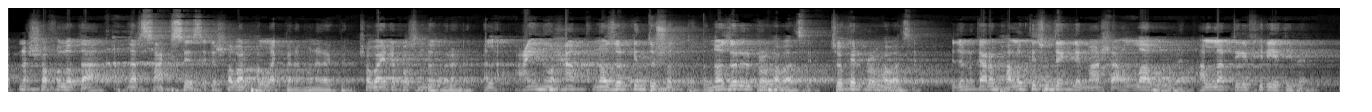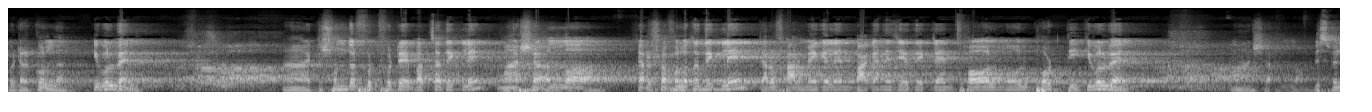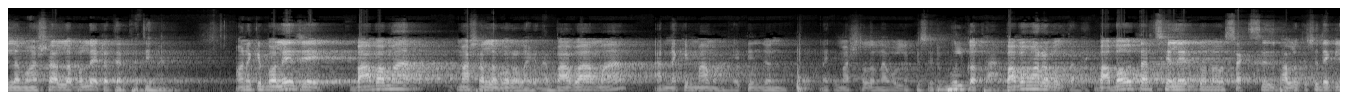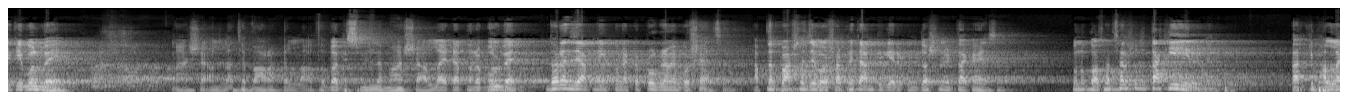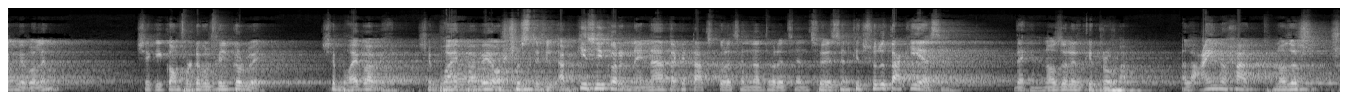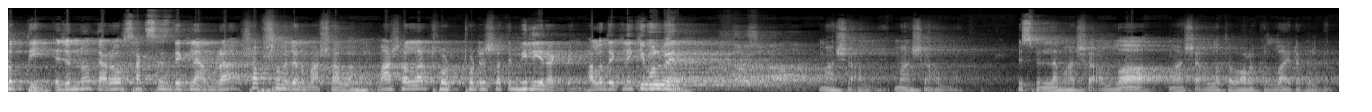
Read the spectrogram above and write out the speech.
আপনার সফলতা আপনার সাকসেস এটা সবার ভালো লাগবে না মনে রাখবেন। সবাই এটা পছন্দ করে না। আল্লাহ আইন ও হাক নজর কিন্তু সত্য। নজরের প্রভাব আছে চোখের প্রভাব আছে। এজন্য কারও ভালো কিছু দেখলে মাশা আল্লাহ বলবেন আল্লাহর দিকে ফিরিয়ে দিবেন ওটার কল্যাণ। কি বলবেন? হ্যাঁ, একটা সুন্দর ফুটফুটে বাচ্চা দেখলে মাশা আল্লাহ কারও সফলতা দেখলে কারও ফার্মে গেলেন বাগানে যেয়ে দেখলেন ফল মূল ভর্তি কি বলবেন? মাশা আল্লাহ বিসমিল্লাহ মাশা আল্লাহ বললে এটা তার ক্ষতি হয় না। অনেকে বলে যে বাবা মা মাশাল্লাহ বলা লাগে না। বাবা মা আর নাকি মামা এই তিনজন নাকি মাশাল্লাহ না বললে কিছু। এটা ভুল কথা। বাবা মারা বলতে হয় বাবাও তার ছেলের কোনো সাকসেস ভালো কিছু দেখলে কি বলবে? মাশা আল্লাহ বারাকাল্লাহ অথবা বিসমিল্লাহ মাশা আল্লাহ এটা আপনারা বলবেন। ধরেন যে আপনি কোন একটা প্রোগ্রামে বসে আছেন। আপনার পাশে যে বসে আপনি তার দিকে এরকম দশ মিনিট তাকায় আছেন। কোনো কথা ছাড়া শুধু তাকিয়েই রইলেন। তার কি ভালো লাগবে বলেন? সে কি কমফোর্টেবল ফিল করবে? সে ভয় পাবে, সে ভয় পাবে, অস্বস্তি ফিল আপনি কিছুই করেন নাই, না তাকে টাচ করেছেন, না ধরেছেন, ছুঁয়েছেন, কিন্তু শুধু তাকিয়ে আছেন। দেখেন, নজরের কি প্রভাব? আল্লাহ আইন হাক, নজর সত্যি। এজন্য কারও সাকসেস দেখলে আমরা সবসময় যেন মাশা আল্লাহ বলি মাশা আল্লাহ ঠোঁট, ঠোঁটের সাথে মিলিয়ে রাখবেন। ভালো দেখলে কি বলবেন? মাশা আল্লাহ মাশা আল্লাহ বিসমিল্লাহ মাশা আল্লাহ মাশা আল্লাহ তবরাক আল্লাহ এটা বলবেন।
